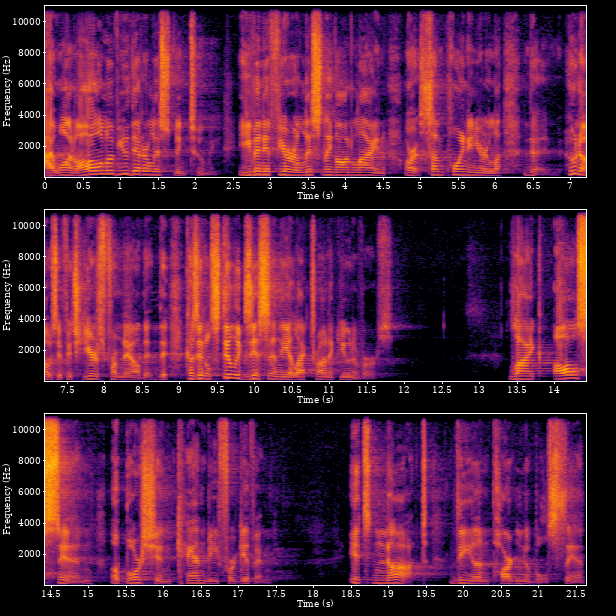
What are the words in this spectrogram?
I want all of you that are listening to me, even if you're listening online or at some point in your life, who knows if it's years from now, because it'll still exist in the electronic universe. Like all sin, abortion can be forgiven. It's not the unpardonable sin.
